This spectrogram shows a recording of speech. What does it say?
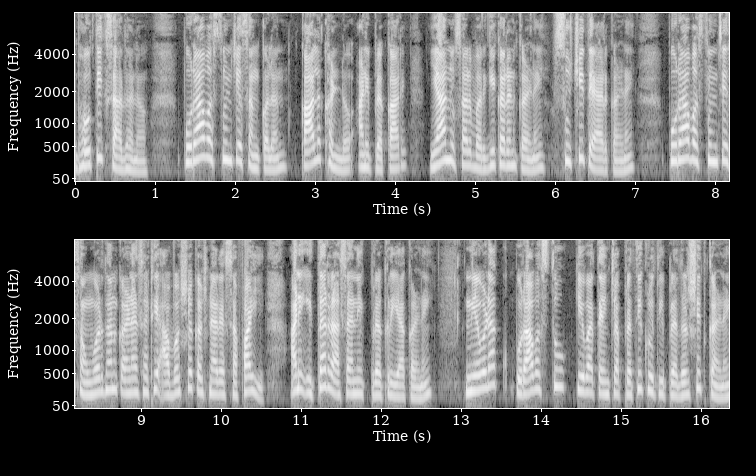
भौतिक साधनं पुरावस्तूंचे संकलन कालखंड आणि प्रकार यानुसार वर्गीकरण करणे सूची तयार करणे पुरावस्तूंचे संवर्धन करण्यासाठी आवश्यक असणाऱ्या सफाई आणि इतर रासायनिक प्रक्रिया करणे निवडक पुरावस्तू किंवा त्यांच्या प्रतिकृती प्रदर्शित करणे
